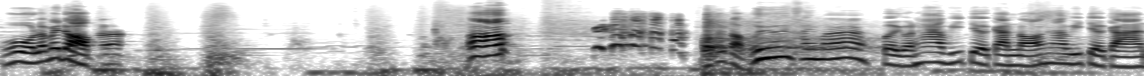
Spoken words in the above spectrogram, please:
โอ้โหแล้วไม่ดรอปอ๋อไม่ดรอปเฮ้ยเฮ้ยใครมา เปิดก่อน5วิเจอกันน้อง5วิเจอกัน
